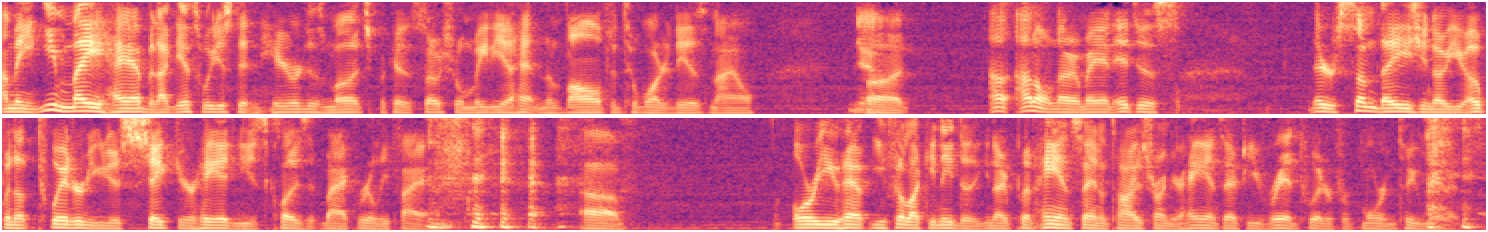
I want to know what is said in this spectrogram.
I mean, you may have, but I guess we just didn't hear it as much because social media hadn't evolved into what it is now. Yeah. But I, I don't know, man. It just there's some days you know you open up Twitter and you just shake your head and you just close it back really fast. um, or you have you feel like you need to you know put hand sanitizer on your hands after you've read Twitter for more than two minutes.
